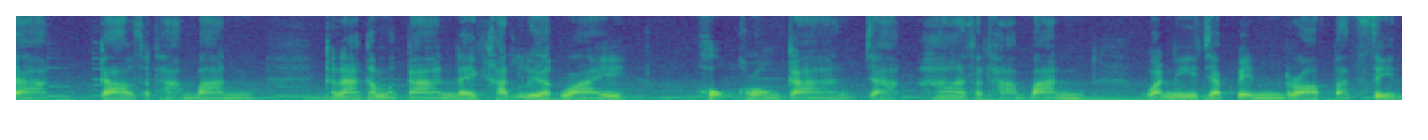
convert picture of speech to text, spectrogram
จาก 9 สถาบัน คณะกรรมการได้คัดเลือกไว้ 6 โครงการจาก 5 สถาบัน วันนี้จะเป็นรอบตัดสิน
